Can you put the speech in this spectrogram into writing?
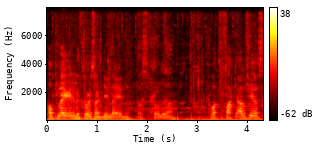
Oh, player inventories are delayed. That's probably wrong. What the fuck, Alpheus?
